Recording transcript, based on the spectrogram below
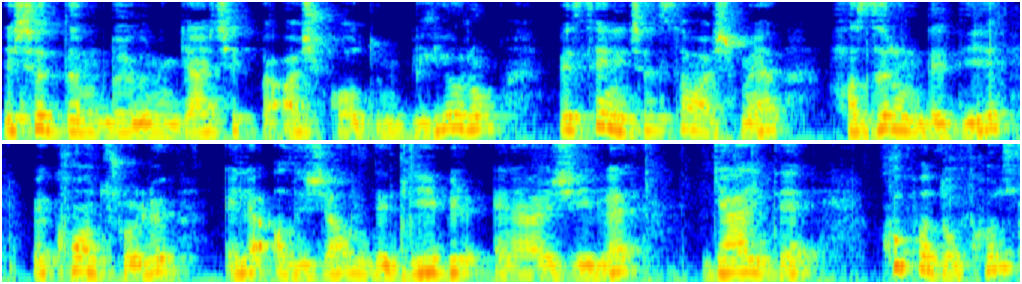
Yaşadığım duygunun gerçek bir aşk olduğunu biliyorum ve senin için savaşmaya hazırım dediği ve kontrolü ele alacağım dediği bir enerjiyle geldi. Kupa 9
